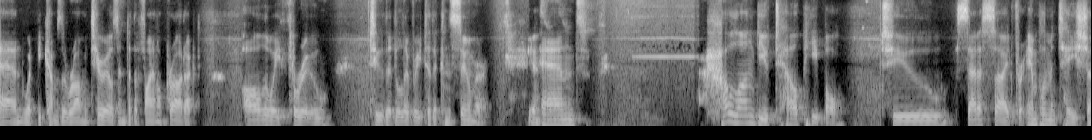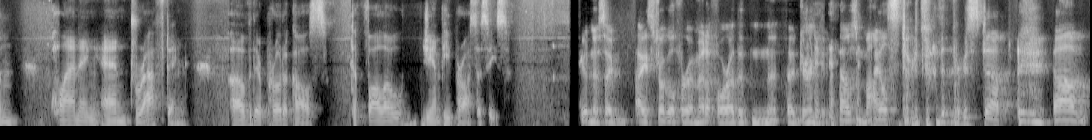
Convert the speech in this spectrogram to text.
and what becomes the raw materials into the final product all the way through to the delivery to the consumer yes. and how long do you tell people to set aside for implementation planning and drafting of their protocols to follow gmp processes Goodness, I, I struggle for a metaphor other than a, a journey of a thousand miles starts with the first step. Um,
